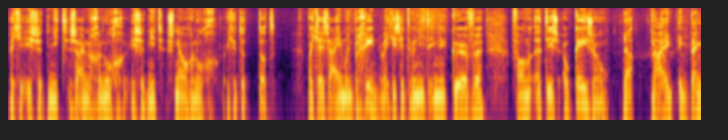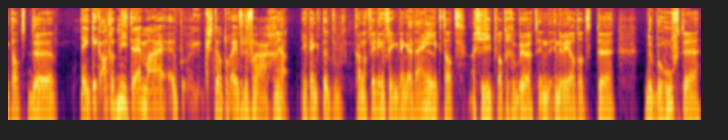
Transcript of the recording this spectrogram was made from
weet je, is het niet zuinig genoeg? Is het niet snel genoeg? Weet je, dat, dat wat jij zei in het begin. Weet je, zitten we niet in een curve van het is oké okay zo? Ja, nou, ik, ik denk dat de Denk ik altijd niet, hè? Maar ik stel toch even de vraag. Ja, ik denk dat kan er twee dingen. Ik denk uiteindelijk dat als je ziet wat er gebeurt in, in de wereld, dat de, de behoefte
